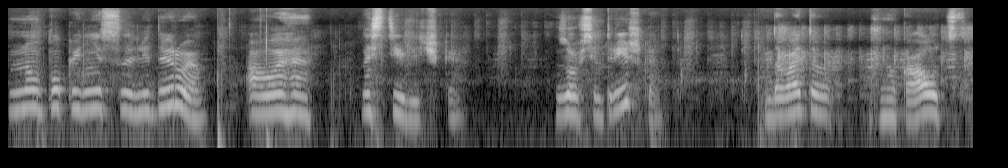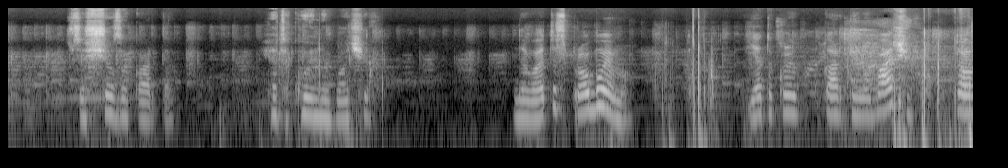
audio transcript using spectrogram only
ну, поки ніс лідирує, але на стілечки. Зовсім трішки. Давайте в нокаут. Це що за карта? Я такої не бачив. Давайте спробуємо. Я такої карти не бачив. То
